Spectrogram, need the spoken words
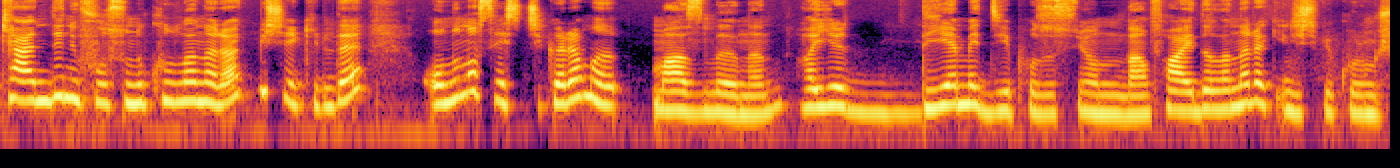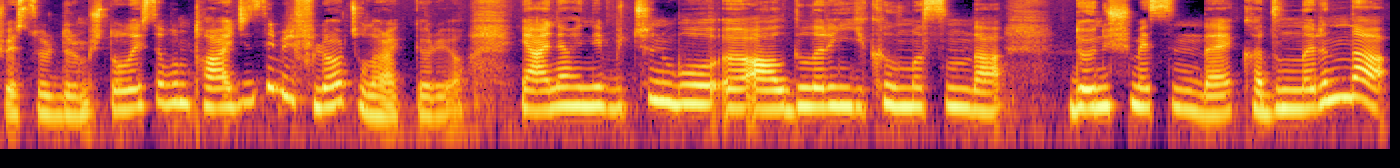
kendi nüfusunu kullanarak bir şekilde onun o ses çıkaramamazlığının hayır diyemediği pozisyonundan faydalanarak ilişki kurmuş ve sürdürmüş. Dolayısıyla bunu tacizli bir flört olarak görüyor. Yani hani bütün bu e, algıların yıkılmasında, dönüşmesinde, kadınların da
